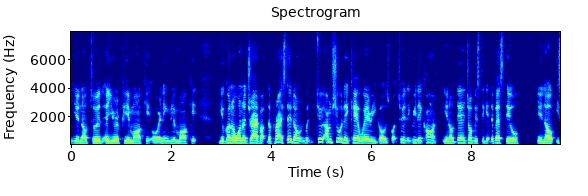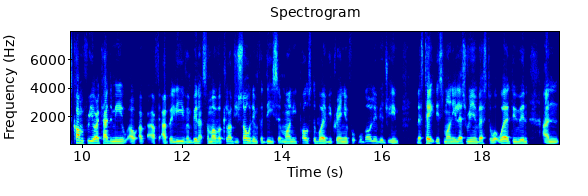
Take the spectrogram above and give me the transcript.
you know to a, a, European market or an England market, you're going to want to drive up the price. They don't. To, I'm sure they care where he goes, but to a degree they can't. You know, their job is to get the best deal you know, he's come through your academy, I, I, I, believe, and been at some other clubs. You sold him for decent money. Poster boy of Ukrainian football. Go live your dream. Let's take this money. Let's reinvest to what we're doing and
